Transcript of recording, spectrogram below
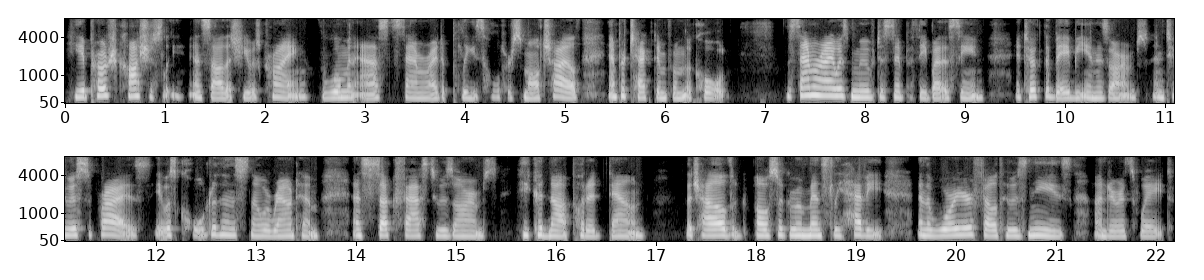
He approached cautiously and saw that she was crying. The woman asked the samurai to please hold her small child and protect him from the cold. The samurai was moved to sympathy by the scene and took the baby in his arms, and to his surprise, it was colder than the snow around him and stuck fast to his arms. He could not put it down. The child also grew immensely heavy, and the warrior fell to his knees under its weight.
